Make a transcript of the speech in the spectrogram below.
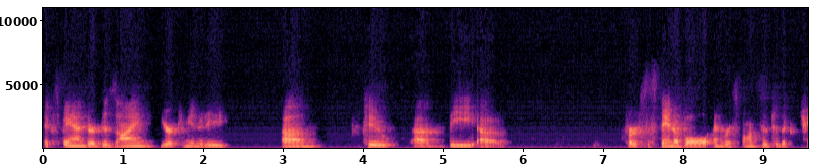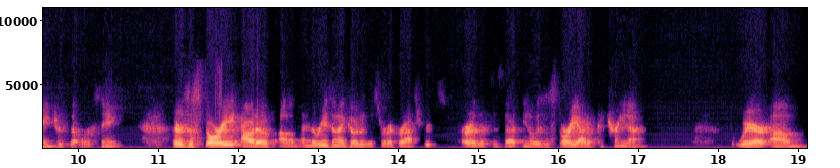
expand or design your community um, to uh, be uh, sort of sustainable and responsive to the changes that we're seeing. There's a story out of, um, and the reason I go to the sort of grassroots part of this is that you know there's a story out of Katrina where um,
